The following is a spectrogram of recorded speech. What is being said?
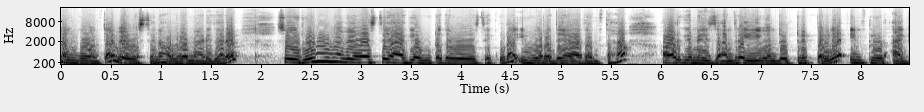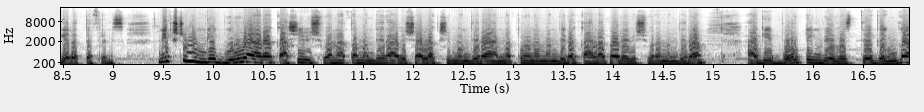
ತಂಗುವಂತ ವ್ಯವಸ್ಥೆನ ಅವರೇ ಮಾಡಿದ್ದಾರೆ. ಸೊ ರೂಮಿನ ವ್ಯವಸ್ಥೆ ಹಾಗೆ ಊಟದ ವ್ಯವಸ್ಥೆ ಕೂಡ ಇವರದೇ ಆದಂತಹ ಆರ್ಗನೈಸ್ ಅಂದ್ರೆ ಈ ಒಂದು ಟ್ರಿಪ್ ಅಲ್ಲೇ ಇನ್ಕ್ಲೂಡ್ ಆಗಿರುತ್ತೆ ಫ್ರೆಂಡ್ಸ್ ನೆಕ್ಸ್ಟ್ ನಿಮ್ಗೆ ಗುರುವಾರ ಕಾಶಿ ವಿಶ್ವನಾಥ ಮಂದಿರ, ವಿಶಾಲಾಕ್ಷಿ ಮಂದಿರ, ಅನ್ನಪೂರ್ಣ ಮಂದಿರ, ಕಾಲಭೈರವೇಶ್ವರ ಮಂದಿರ, ಹಾಗೆ ಬೋಟಿಂಗ್ ವ್ಯವಸ್ಥೆ, ಗಂಗಾ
